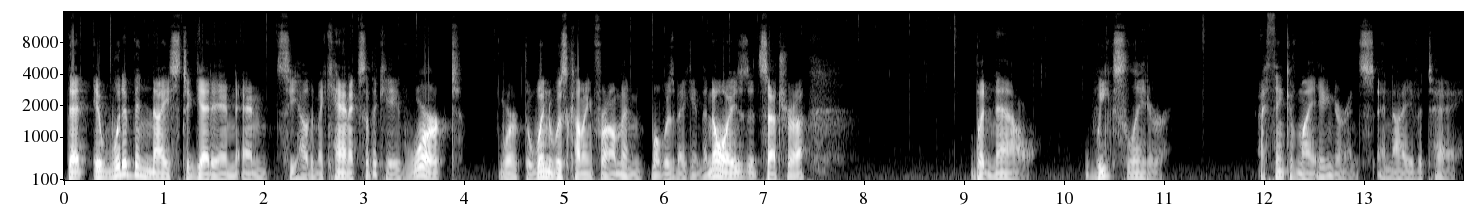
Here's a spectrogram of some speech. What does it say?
that it would have been nice to get in and see how the mechanics of the cave worked, where the wind was coming from and what was making the noise, etc. But now, weeks later, I think of my ignorance and naivete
